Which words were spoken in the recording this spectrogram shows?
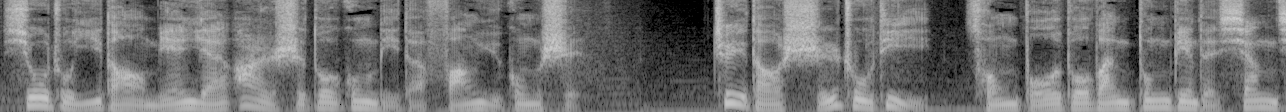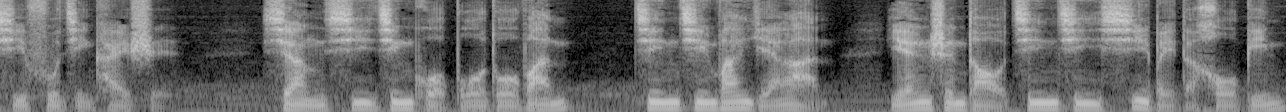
修筑一道绵延二十多公里的防御工事，这道石柱地从博多湾东边的香崎附近开始，向西经过博多湾、金津湾沿岸，延伸到金津西北的后滨。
